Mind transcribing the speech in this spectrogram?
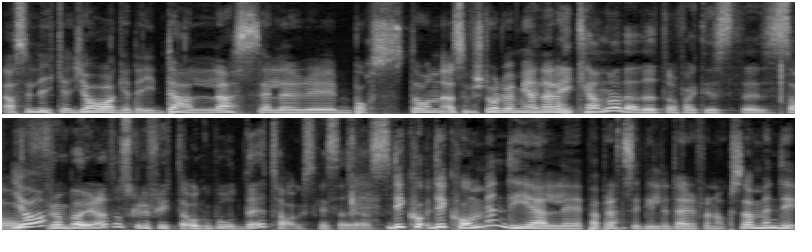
alltså lika jagade i Dallas eller eh, Boston. Alltså förstår du vad jag menar? Eller i Kanada dit de faktiskt eh, sa ja. från början att de skulle flytta och bodde ett tag ska sägas. Det kom, det kom en del paparazzi-bilder därifrån också, men det,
